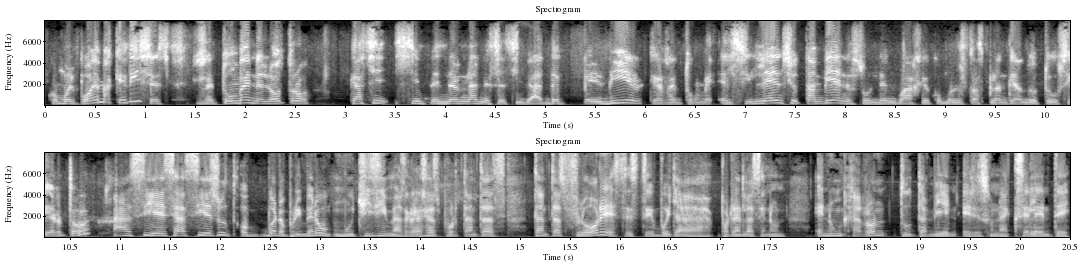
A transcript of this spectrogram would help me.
Como el poema que dices, retumba en el otro casi sin tener la necesidad de pedir que retumbe. El silencio también es un lenguaje como lo estás planteando tú, ¿cierto? Así es, así es. Bueno, primero muchísimas gracias por tantas tantas flores. Este voy a ponerlas en un en un jarrón. Tú también eres una excelente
